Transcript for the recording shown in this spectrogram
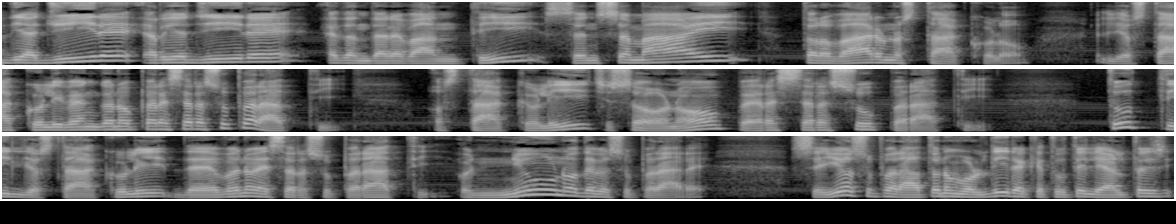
di agire, reagire ed andare avanti senza mai trovare un ostacolo. Gli ostacoli vengono per essere superati. Ostacoli ci sono per essere superati. Tutti gli ostacoli devono essere superati, ognuno deve superare. Se io ho superato non vuol dire che tutti gli altri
